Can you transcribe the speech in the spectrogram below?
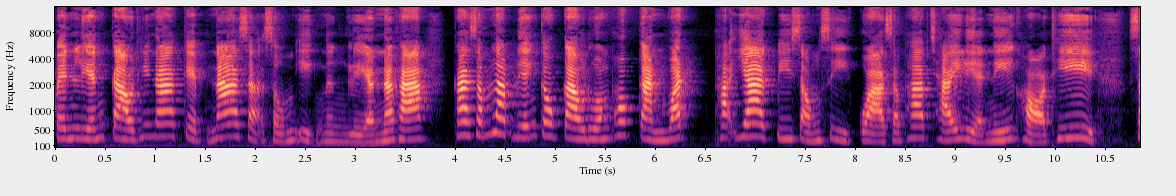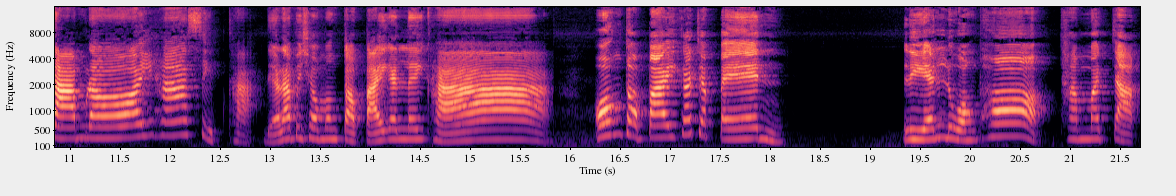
เป็นเหรียญเก่าที่หน่าเก็บหน่าสะสมอีกหนึ่งเหรียญนะคะ ค่ะสำหรับเหรียญเก่าๆหลวงพ่อกันวัดพระญาติปี 24 กว่าสภาพใช้เหรียญนี้ขอที่ 350 ค่ะ เดี๋ยวเราไปชมองค์ต่อไปกันเลยค่ะ องค์ต่อไปก็จะเป็น เหรียญหลวงพ่อ ธรรมจักร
